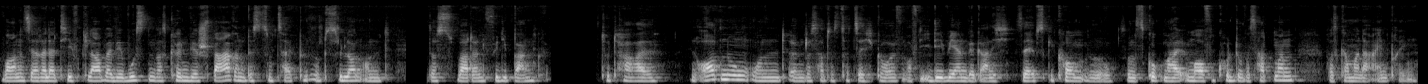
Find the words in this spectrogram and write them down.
waren uns ja relativ klar, weil wir wussten, was können wir sparen bis zum Zeitpunkt Y. Und das war dann für die Bank total in Ordnung und ähm, das hat uns tatsächlich geholfen. Auf die Idee wären wir gar nicht selbst gekommen. Also, sonst guckt man halt immer auf dem Konto, was hat man, was kann man da einbringen.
